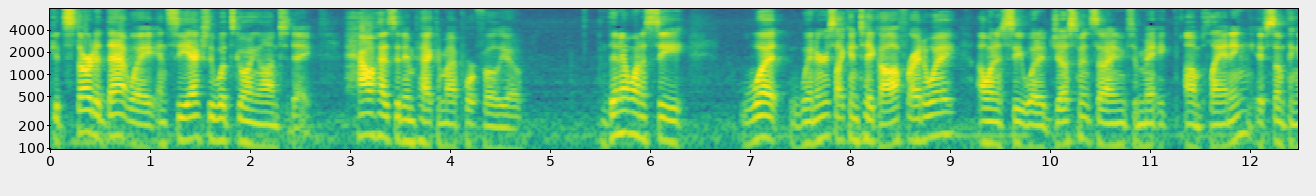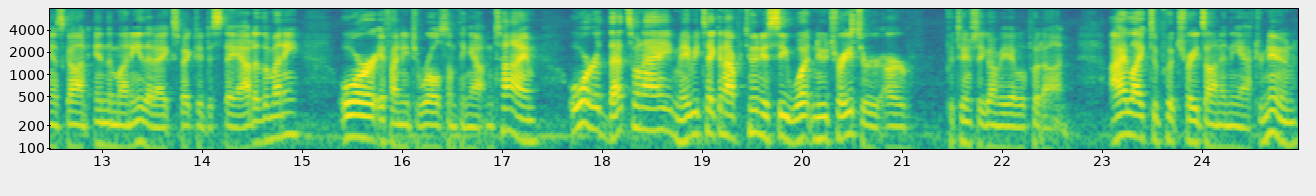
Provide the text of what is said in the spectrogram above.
get started that way, and see actually what's going on today. How has it impacted my portfolio? Then I want to see what winners I can take off right away. I want to see what adjustments that I need to make on planning if something has gone in the money that I expected to stay out of the money, or if I need to roll something out in time. Or that's when I maybe take an opportunity to see what new trades are, are potentially going to be able to put on. I like to put trades on in the afternoon,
